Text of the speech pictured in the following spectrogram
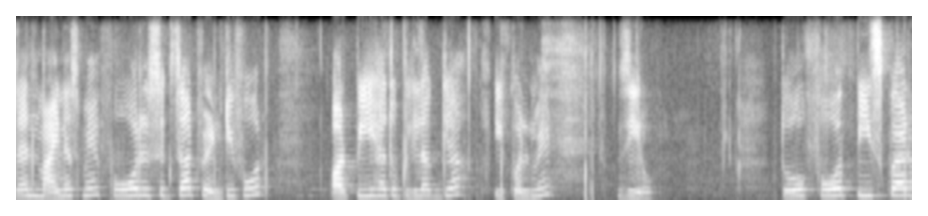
देन माइनस में फोर सिक्स ट्वेंटी फोर और पी है तो पी लग गया इक्वल में ज़ीरो तो four p square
